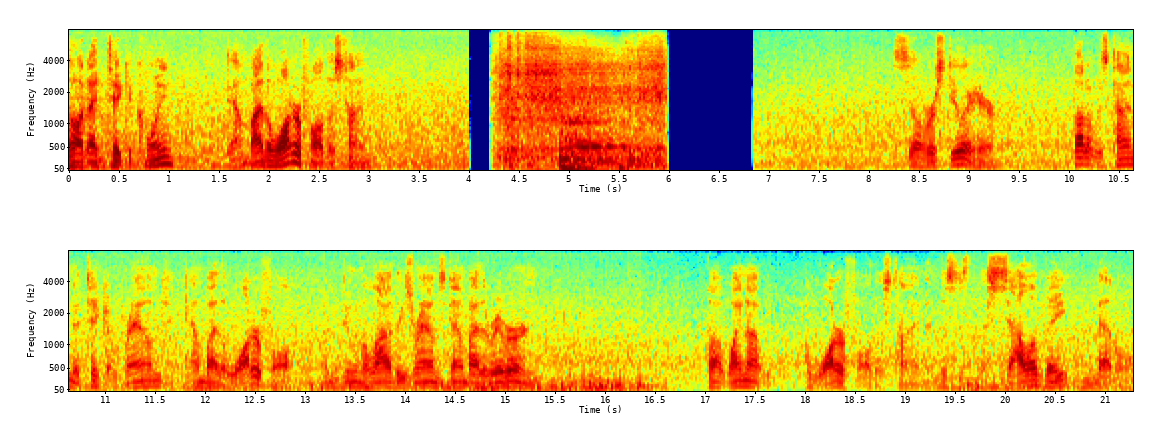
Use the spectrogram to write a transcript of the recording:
Thought I'd take a coin down by the waterfall this time. Silver Steeler here. Thought it was time to take a round down by the waterfall. I've been doing a lot of these rounds down by the river and thought why not a waterfall this time and this is the Salivate Metal,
